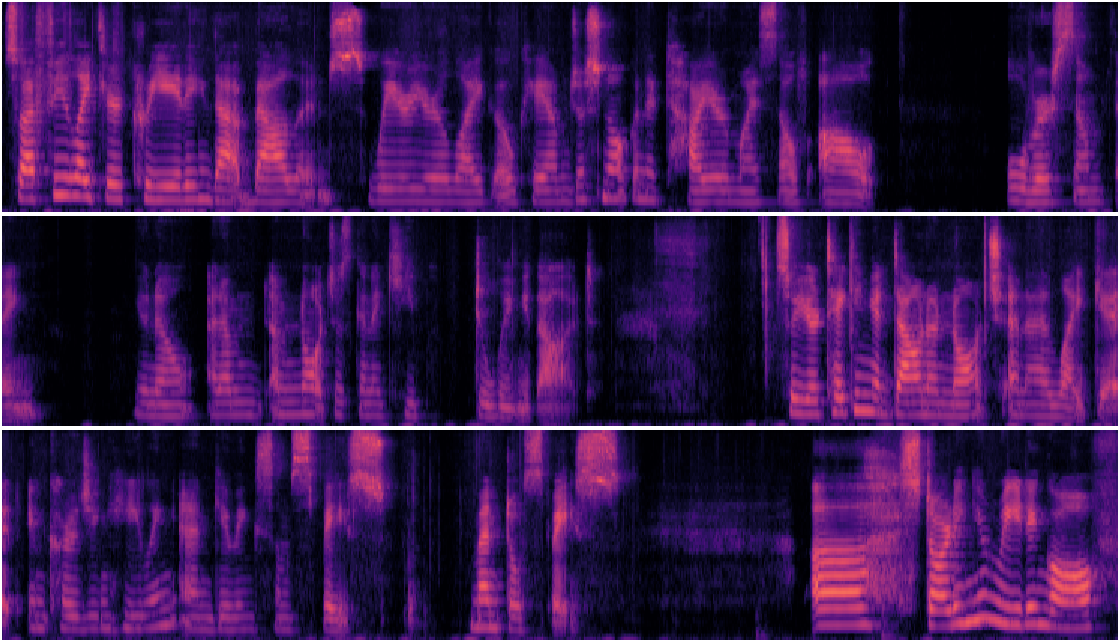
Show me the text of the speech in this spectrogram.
So I feel like you're creating that balance where you're like, okay, I'm just not going to tire myself out over something, you know, and I'm, I'm not just going to keep doing that. So you're taking it down a notch, and I like it, encouraging healing and giving some space, mental space. Uh, starting your reading off,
